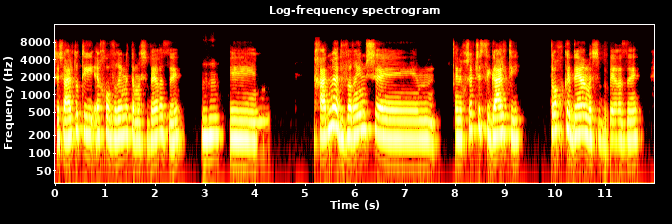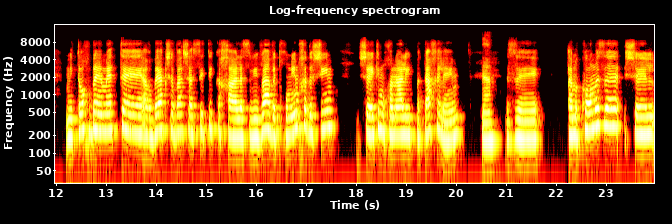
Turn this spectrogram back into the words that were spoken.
ששאלת אותי איך עוברים את המשבר הזה, mm-hmm. אחד מהדברים שאני חושבת שסיגלתי תוך כדי המשבר הזה, מתוך באמת אה, הרבה הקשבה שעשיתי ככה לסביבה ותחומים חדשים שהייתי מוכנה להיפתח אליהם, כן. זה המקום הזה של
